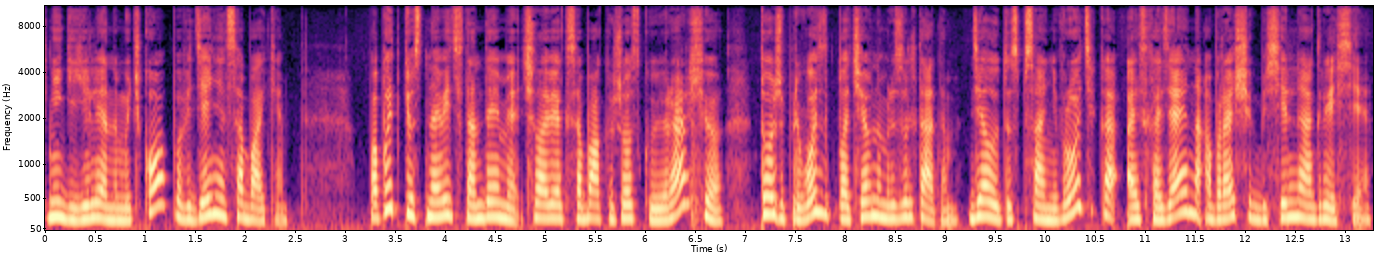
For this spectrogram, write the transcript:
книге Елены Мычко «Поведение собаки». Попытки установить в тандеме человек-собака жесткую иерархию тоже приводят к плачевным результатам. Делают из пса невротика, а из хозяина образчик бессильной агрессии.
